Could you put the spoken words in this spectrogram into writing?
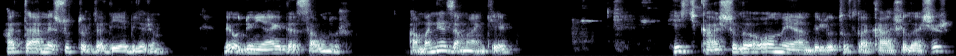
Hatta mesuttur da diyebilirim. Ve o dünyayı da savunur. Ama ne zaman ki hiç karşılığı olmayan bir lütufla karşılaşır,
